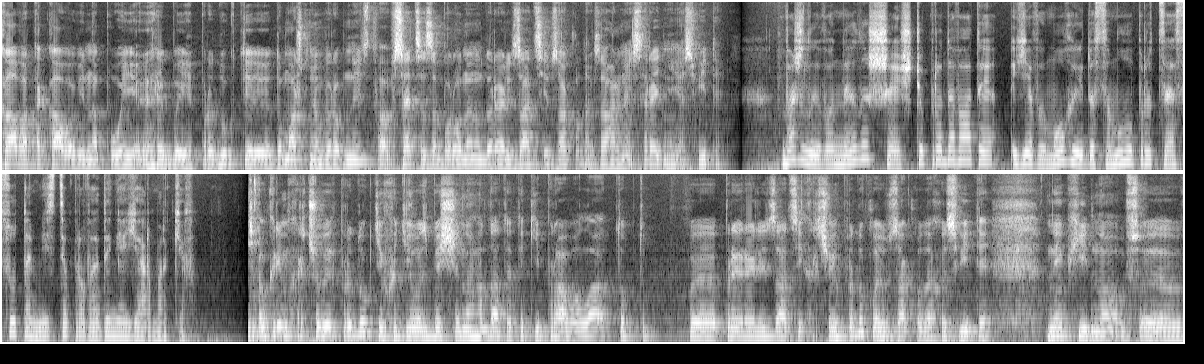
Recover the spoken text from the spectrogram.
Кава та кавові напої, гриби, продукти домашнього виробництва. Все це заборонено до реалізації в закладах загальної і середньої освіти. Важливо не лише що продавати, є вимоги і до самого процесу та місця проведення ярмарків. Окрім харчових продуктів, хотілося б ще нагадати такі правила. Тобто, при реалізації харчових продуктів в закладах освіти необхідно в, е,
